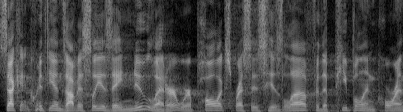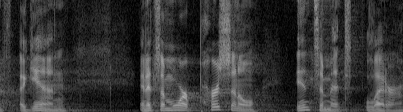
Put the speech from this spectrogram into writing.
Second Corinthians obviously is a new letter where Paul expresses his love for the people in Corinth again, and it's a more personal, intimate letter.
